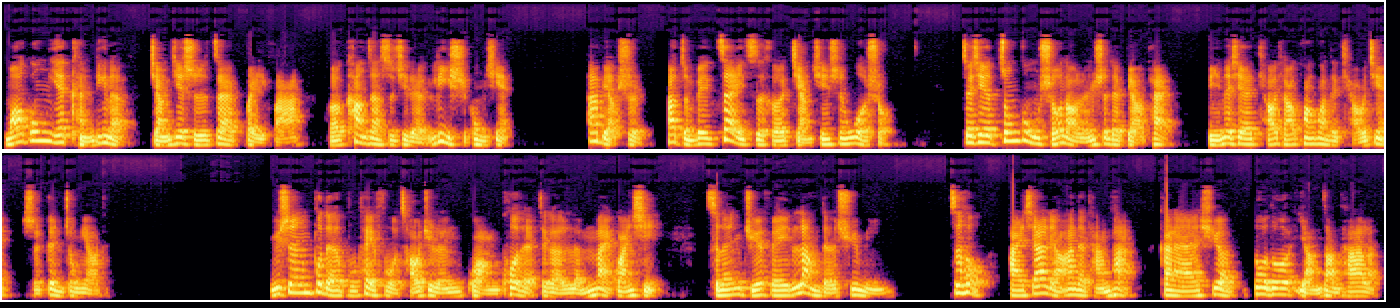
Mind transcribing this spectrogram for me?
毛公也肯定了蒋介石在北伐和抗战时期的历史贡献。他表示，他准备再一次和蒋先生握手。这些中共首脑人士的表态，比那些条条框框的条件是更重要的。余生不得不佩服曹巨人广阔的这个人脉关系，此人绝非浪得虚名。之后海峡两岸的谈判，看来需要多多仰仗他了。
